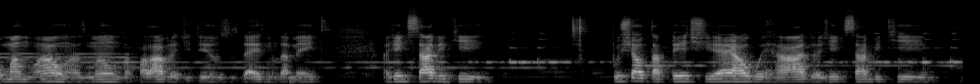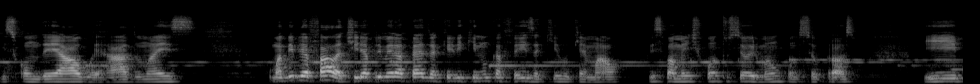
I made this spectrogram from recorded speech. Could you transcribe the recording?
o manual nas mãos, a palavra de Deus, os dez mandamentos. A gente sabe que puxar o tapete é algo errado, a gente sabe que esconder é algo errado, mas como a Bíblia fala, tire a primeira pedra aquele que nunca fez aquilo que é mal principalmente contra o seu irmão, contra o seu próximo. E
